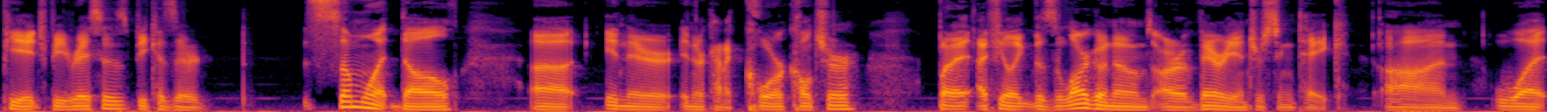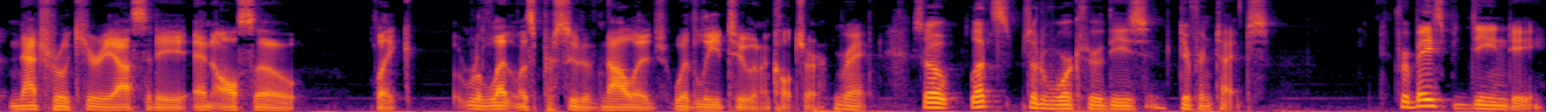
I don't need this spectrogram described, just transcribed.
PHB races because they're somewhat dull uh, in their in their kind of core culture. But I, I feel like the Zilargo gnomes are a very interesting take on what natural curiosity and also like relentless pursuit of knowledge would lead to in a culture. Right. So let's sort of work through these different types. For base D&D,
